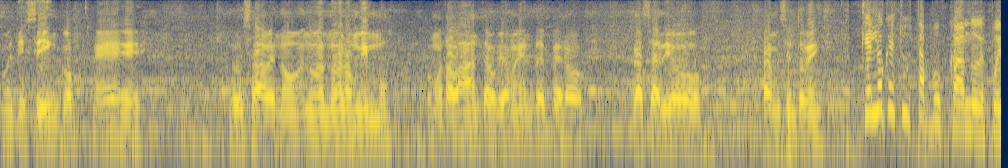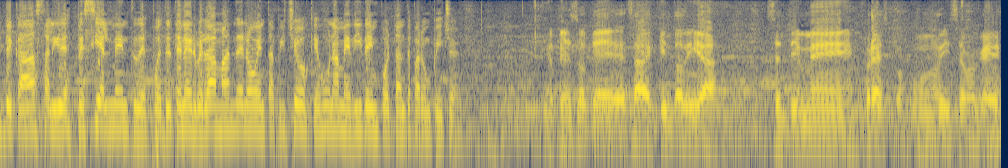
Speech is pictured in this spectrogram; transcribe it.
95. Eh, tú sabes, no, no, no es lo mismo como estaba antes, obviamente, pero gracias a Dios me siento bien. ¿Qué es lo que tú estás buscando después de cada salida, especialmente después de tener ¿verdad? más de 90 picheos, que es una medida importante para un pitcher? Yo pienso que ¿sabes? el quinto día sentirme fresco, como uno dice, porque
